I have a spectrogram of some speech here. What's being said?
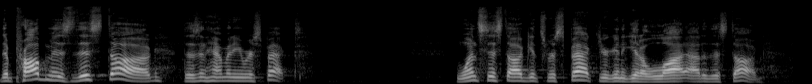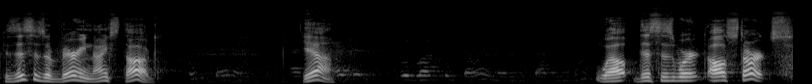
The problem is this dog doesn't have any respect. Once this dog gets respect, you're going to get a lot out of this dog because this is a very nice dog. Yeah. Well, this is where it all starts.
